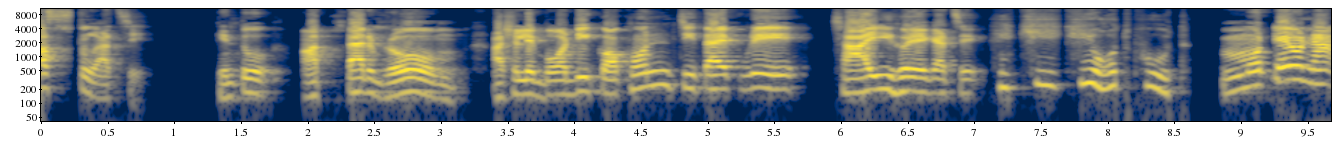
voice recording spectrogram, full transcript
আস্ত আছে। কিন্তু আত্মার ভ্রম আসলে বডি কখন চিতায় পুড়ে ছাই হয়ে গেছে। এ কি কি অদ্ভুত। মোটেও না।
